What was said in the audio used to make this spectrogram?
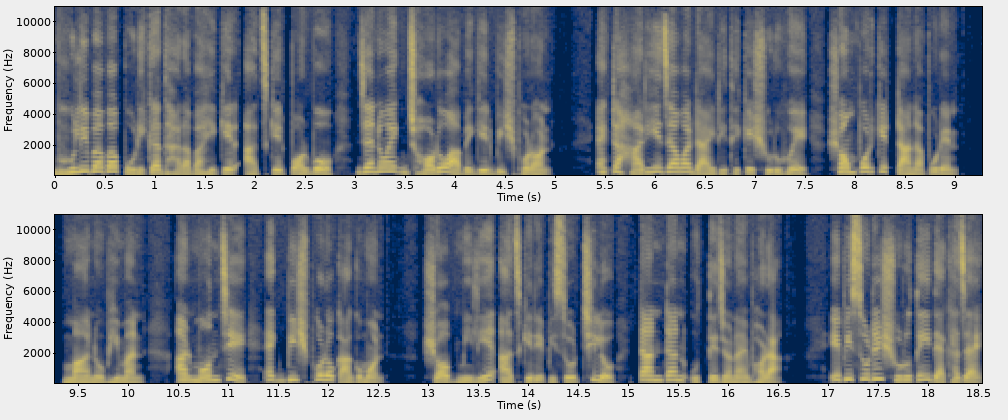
ভুলে বাবা পুরিকা ধারাবাহিকের আজকের পর্ব যেন এক ঝড়ো আবেগের বিস্ফোরণ। একটা হারিয়ে যাওয়া ডায়েরি থেকে শুরু হয়ে সম্পর্কের টানাপোড়েন মান অভিমান আর মঞ্চে এক বিস্ফোরক আগমন। সব মিলিয়ে আজকের এপিসোড ছিল টানটান উত্তেজনায় ভরা। এপিসোডের শুরুতেই দেখা যায়,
